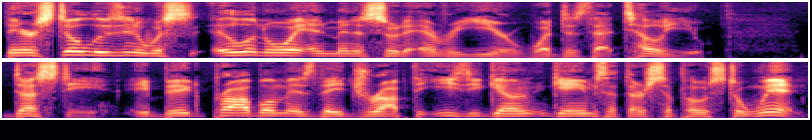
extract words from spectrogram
They are still losing to Illinois and Minnesota every year. What does that tell you? Dusty, a big problem is they drop the easy games that they're supposed to win.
